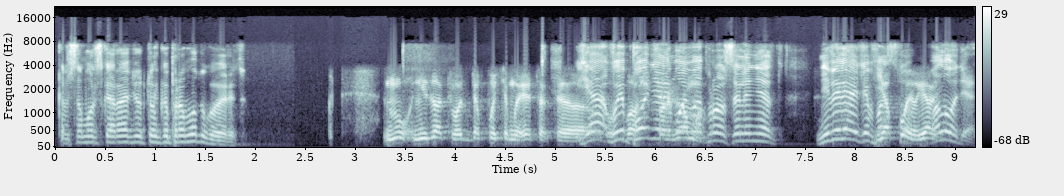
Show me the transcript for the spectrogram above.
Комсомольское радио только про воду говорит? Ну, не так, вот, допустим, этот... Э, я, вы поняли программа... мой вопрос или нет? Не виляйте фасу. Я понял. Я... Володя,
